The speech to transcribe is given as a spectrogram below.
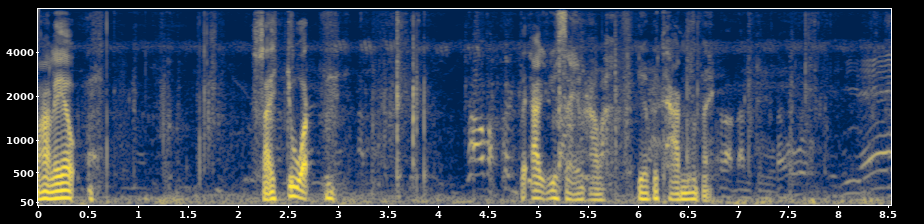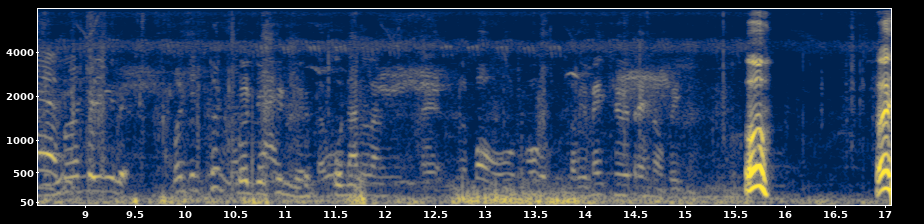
มาแล้ว สายจวด ไปอักอยู่ใส่มาวะเดี๋ยวไปถามดูหน่อย โอ้เฮ้ย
